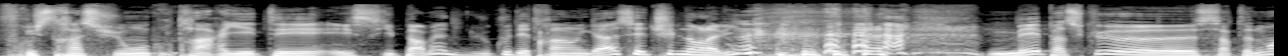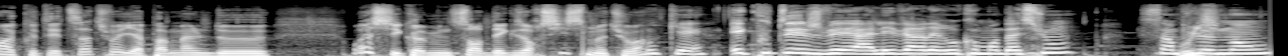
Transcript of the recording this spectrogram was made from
frustration, contrariété, et ce qui permet du coup d'être un gars assez chill dans la vie. Mais parce que euh, certainement à côté de ça, tu vois, il y a pas mal de, ouais, c'est comme une sorte d'exorcisme, tu vois. Ok. Écoutez, je vais aller vers les recommandations. Simplement,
